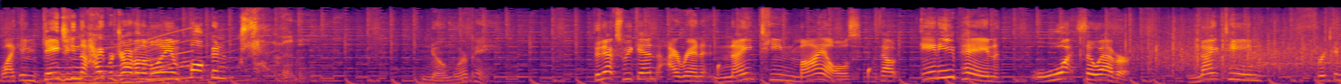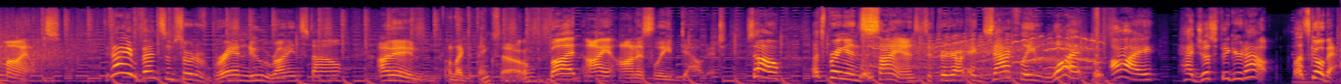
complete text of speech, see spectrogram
like engaging the hyperdrive on the Millennium Falcon, no more pain. The next weekend, I ran 19 miles without any pain whatsoever. 19 freaking miles. Did I invent some sort of brand new running style? I mean, I'd like to think so, but I honestly doubt it. So let's bring in science to figure out exactly what I had just figured out. Let's go back,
